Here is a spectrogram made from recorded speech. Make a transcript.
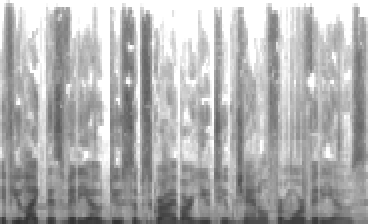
If you like this video, do subscribe our YouTube channel for more videos.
